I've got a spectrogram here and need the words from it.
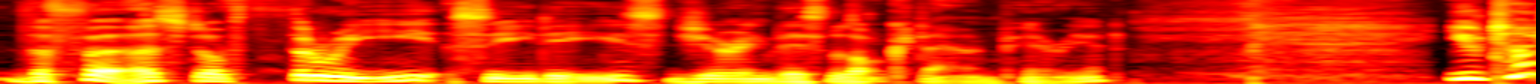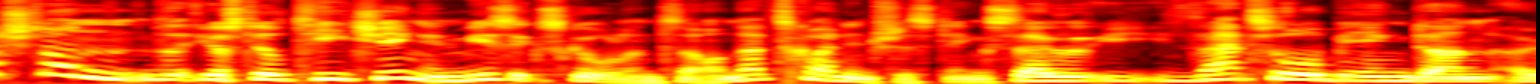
the first of three CDs during this lockdown period. You touched on that you're still teaching in music school and so on. That's quite interesting. So that's all being done uh,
